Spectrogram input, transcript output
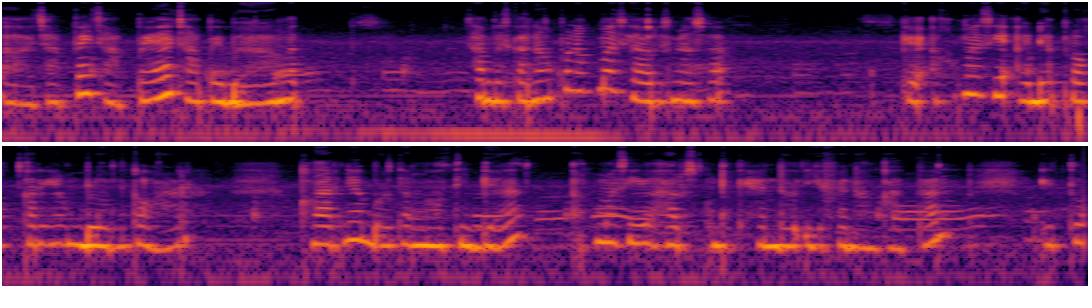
uh, capek capek capek banget. Sampai sekarang pun aku masih harus ngerasa kayak aku masih ada proker yang belum kelar kelarnya baru tanggal 3 aku masih harus untuk handle event angkatan. Itu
